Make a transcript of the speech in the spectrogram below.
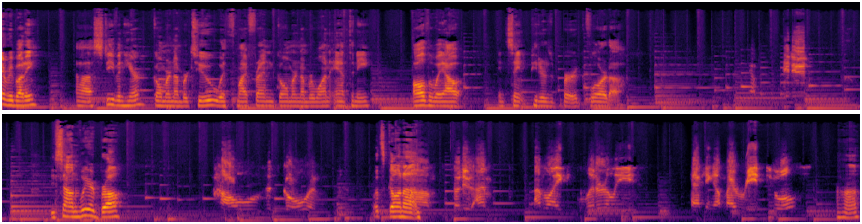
everybody, uh, Steven here, Gomer number two, with my friend Gomer number one, Anthony, all the way out in St. Petersburg, Florida. Yep. Hey, dude. You sound weird, bro. How's it going? What's going on? Um, so, dude, I'm, I'm like literally packing up my read tools Uh huh.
